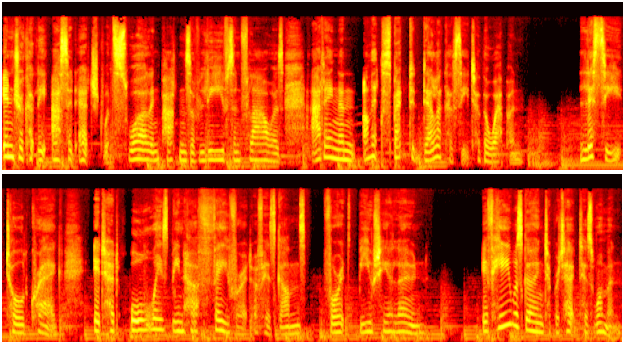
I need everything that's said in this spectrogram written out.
intricately acid etched with swirling patterns of leaves and flowers, adding an unexpected delicacy to the weapon. Lissy told Craig it had always been her favorite of his guns for its beauty alone. If he was going to protect his woman,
